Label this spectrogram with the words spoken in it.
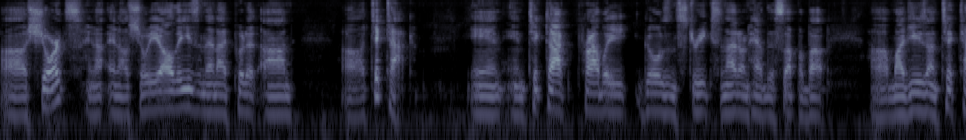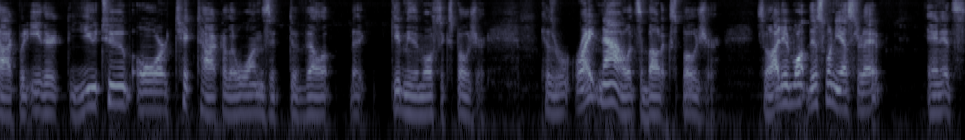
uh, Shorts, and, I, and I'll show you all these. And then I put it on uh, TikTok. And, and TikTok probably goes in streaks, and I don't have this up about uh, my views on TikTok, but either YouTube or TikTok are the ones that develop that give me the most exposure. Because right now it's about exposure. So I did want this one yesterday, and it's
